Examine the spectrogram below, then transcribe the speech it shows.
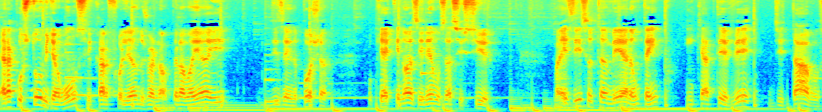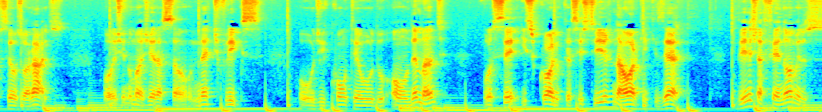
Era costume de alguns ficar folheando o jornal pela manhã e dizendo: Poxa, que é que nós iremos assistir. Mas isso também era um tempo em que a TV ditava os seus horários. Hoje, numa geração Netflix ou de conteúdo on demand, você escolhe o que assistir na hora que quiser. Veja fenômenos,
